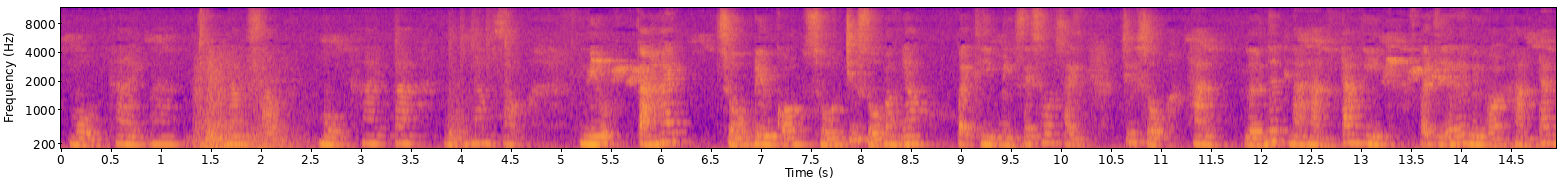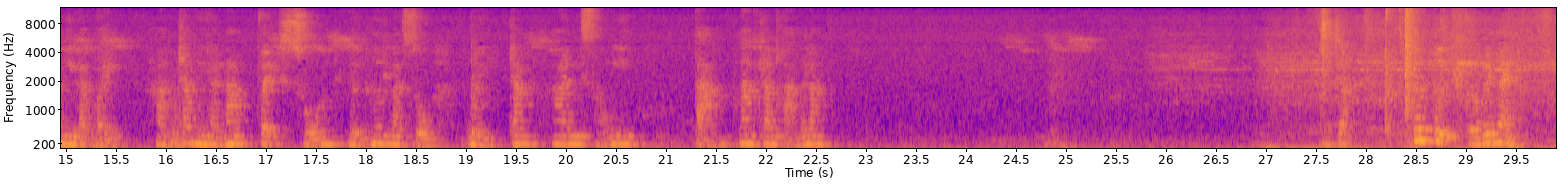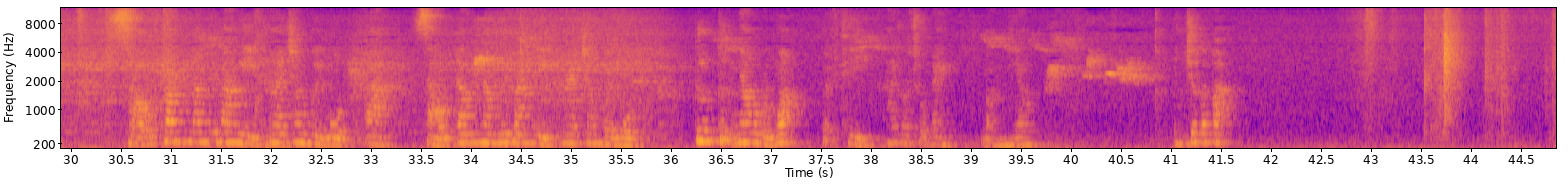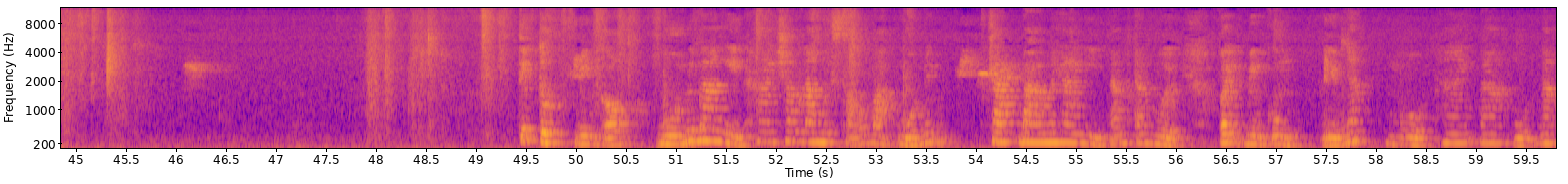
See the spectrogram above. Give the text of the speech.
1, 2, 3, 4, 5, 6 1, 2, 3, 4, 5, 6 Nếu cả hai số đều có số chữ số bằng nhau Vậy thì mình sẽ so sánh chữ số hàng lớn nhất là hàng trăm nghìn vậy thì ở đây mình có hàng trăm nghìn là 7 hàng trăm nghìn là 5 vậy số lớn hơn là số 726 nghìn 8 585 Được chưa? Tương tự ở bên này 653.211 và 653.211 tương tự nhau đúng không ạ? Vậy thì hai con số này bằng nhau được chưa các bạn? Tiếp tục mình có 43.256 và 432.510 Vậy mình cùng đếm nhé 1, 2, 3, 4, 5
